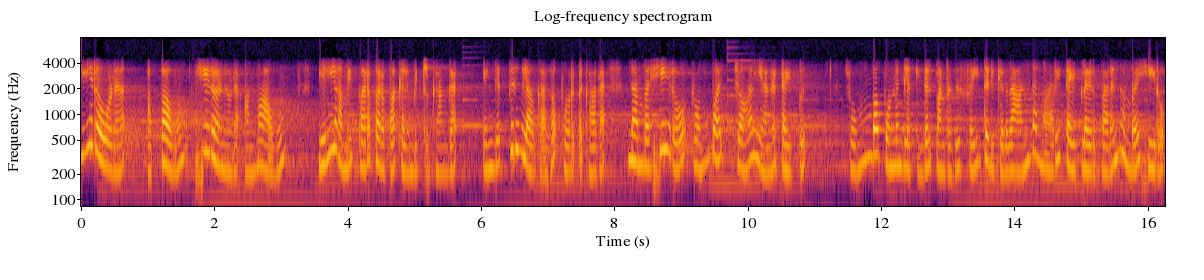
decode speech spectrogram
ஹீரோவோட அப்பாவும் ஹீரோயினோட அம்மாவும் எல்லாமே பரபரப்பாக கிளம்பிட்டுருக்காங்க. எங்கள் திருவிழாவுக்காக போகிறதுக்காக நம்ம ஹீரோ ரொம்ப ஜாலியான டைப்பு ரொம்ப பொண்ணுங்களை கிண்டல் பண்ணுறது சைட் அடிக்கிறது அந்த மாதிரி டைப்பில் இருப்பார் நம்ம ஹீரோ.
